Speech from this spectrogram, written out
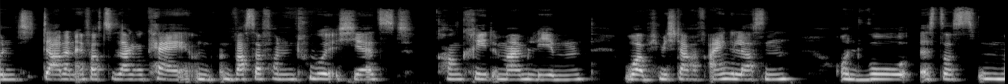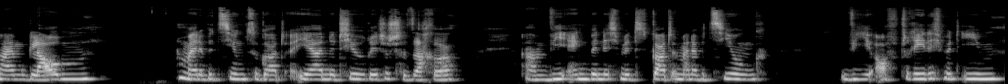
und da dann einfach zu sagen, okay, und, und was davon tue ich jetzt konkret in meinem Leben? Wo habe ich mich darauf eingelassen? und wo ist das in meinem Glauben, meine Beziehung zu Gott eher eine theoretische Sache? Ähm, wie eng bin ich mit Gott in meiner Beziehung? Wie oft rede ich mit ihm?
